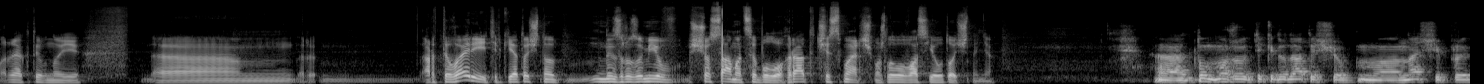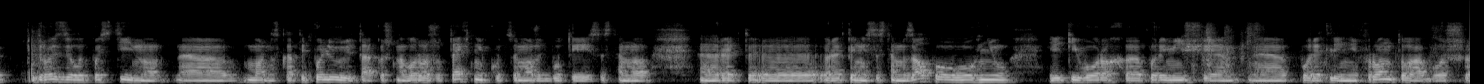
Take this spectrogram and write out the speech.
реактивної е, артилерії. Тільки я точно не зрозумів, що саме це було: град чи смерч? Можливо, у вас є уточнення. Е, Ну, можу тільки додати, що наші підрозділи постійно е, можна сказати полюють також на ворожу техніку. Це можуть бути і системи е, реактивні системи залпового вогню, які ворог переміщує поряд лінії фронту або ж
